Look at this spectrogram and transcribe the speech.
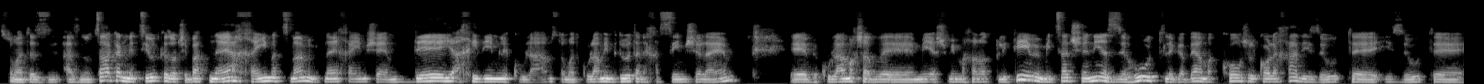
זאת אומרת, אז, אז נוצר כאן מציאות כזאת שבה תנאי החיים עצמם הם תנאי חיים שהם די אחידים לכולם, זאת אומרת, כולם איבדו את הנכסים שלהם, אה, וכולם עכשיו אה, מיישבים מחנות פליטים, ומצד שני הזהות לגבי המקור של כל אחד היא זהות, אה, היא זהות, היא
